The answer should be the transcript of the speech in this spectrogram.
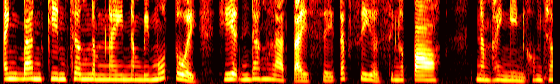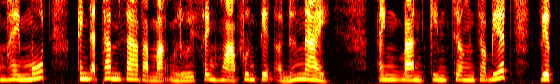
Anh Ban Kim Trân năm nay 51 tuổi, hiện đang là tài xế taxi ở Singapore. Năm 2021, anh đã tham gia vào mạng lưới xanh hóa phương tiện ở nước này. Anh Ban Kim Trân cho biết, việc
